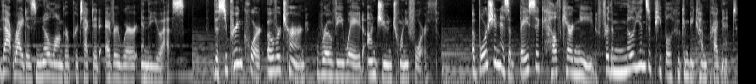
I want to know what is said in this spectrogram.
that right is no longer protected everywhere in the U.S. The Supreme Court overturned Roe v. Wade on June 24th. Abortion is a basic healthcare need for the millions of people who can become pregnant.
